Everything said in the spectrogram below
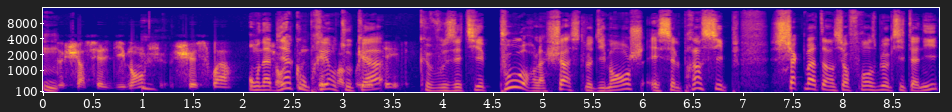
mm. de chasser le dimanche chez soi. On a bien compris en tout cas que vous étiez pour la chasse le dimanche, et c'est le principe chaque matin sur France Bleu Occitanie.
